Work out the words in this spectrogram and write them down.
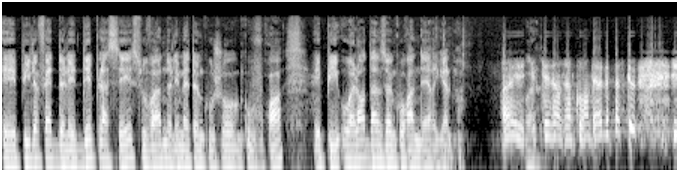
Et puis le fait de les déplacer, souvent de les mettre un coup chaud, un coup froid, et puis ou alors dans un courant d'air également. Oui, Voilà. j'étais dans un courant d'air. Parce que je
